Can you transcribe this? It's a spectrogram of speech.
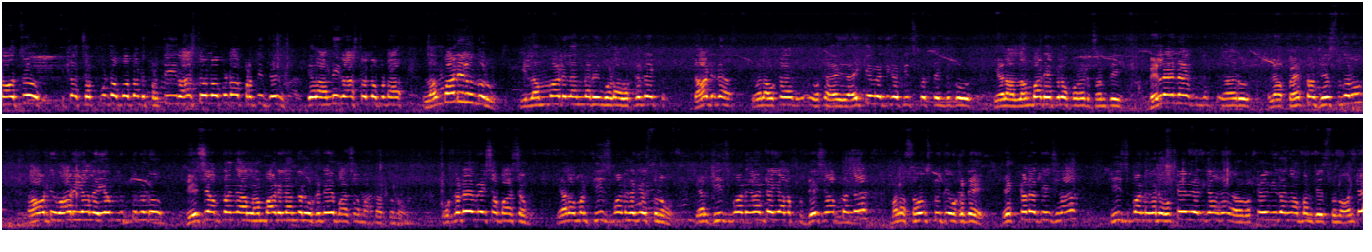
కావచ్చు ఇట్లా చెప్పుకుంటూ పోతాడు ప్రతి రాష్ట్రంలో కూడా ప్రతి ఇలా అన్ని రాష్ట్రాల్లో కూడా లంబాడీలు ఉన్నారు ఈ లంబాడీలందరినీ కూడా ఒకటే దాటిన ఇవాళ ఒక ఒక ఐక్యవేదిగా తీసుకొచ్చేందుకు ఇలా లంబాడీ ఎక్కడ పోరాట సమితి బెల్లైనా గారు ఇలా ప్రయత్నం చేస్తున్నారు. కాబట్టి వారు ఇలా ఏం చెప్తున్నాడు? దేశవ్యాప్తంగా లంబాడీలందరూ ఒకటే భాష మాట్లాడుతున్నాం. ఒకటే వేష భాష. ఇలా మనం తీసి పండుగ చేస్తున్నాం. ఇలా తీసి పండుగ అంటే ఇలా దేశవ్యాప్తంగా మన సంస్కృతి ఒకటే. ఎక్కడ చేసినా ఈజ్ పండుగను ఒకే వేదిక ఒకే విధంగా మనం చేస్తున్నాం. అంటే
